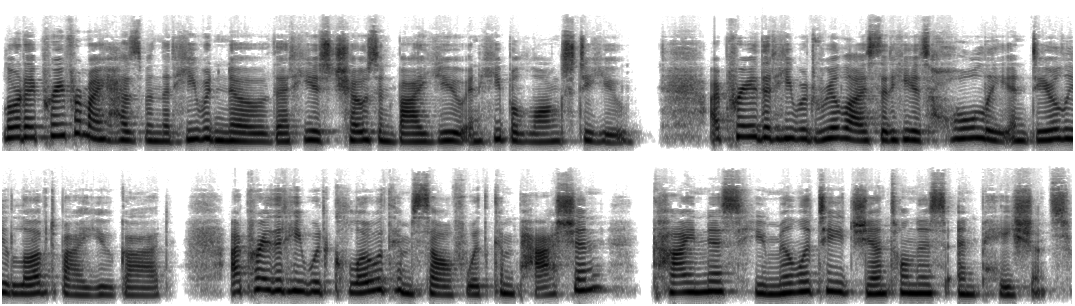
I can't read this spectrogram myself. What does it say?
Lord, I pray for my husband that he would know that he is chosen by you and he belongs to you. I pray that he would realize that he is holy and dearly loved by you, God. I pray that he would clothe himself with compassion, kindness, humility, gentleness, and patience.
